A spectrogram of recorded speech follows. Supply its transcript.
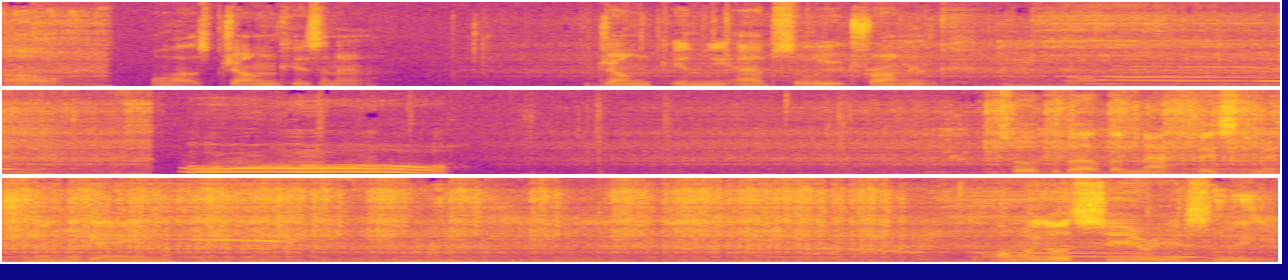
Oh. Well, that's junk, isn't it? Junk in the absolute trunk. Talk about the naffest mission in the game. Oh my god, seriously?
